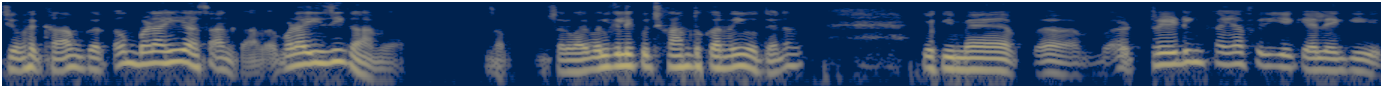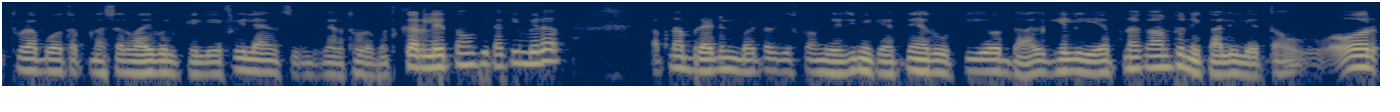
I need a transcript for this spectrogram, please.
जो मैं काम करता हूँ बड़ा ही आसान काम है बड़ा इजी काम है। सर्वाइवल के लिए कुछ काम तो करना ही होते हैं ना। क्योंकि मैं ट्रेडिंग का या फिर ये कह लें कि थोड़ा बहुत अपना सर्वाइवल के लिए फ्रीलांसिंग वगैरह थोड़ा बहुत कर लेता हूँ कि ताकि मेरा अपना ब्रेड एंड बटर जिसको अंग्रेज़ी में कहते हैं, रोटी और दाल के लिए अपना काम तो निकाल ही लेता हूँ। और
